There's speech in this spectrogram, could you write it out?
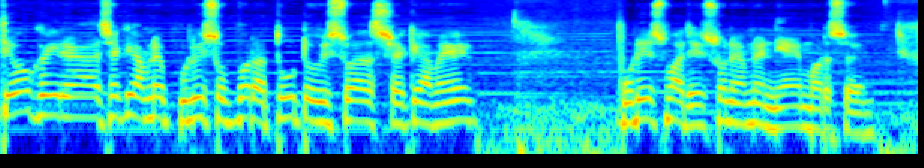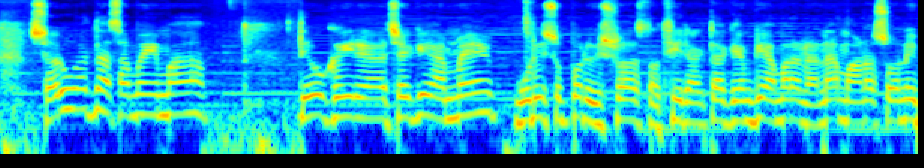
તેઓ કહી રહ્યા છે કે અમને પોલીસ ઉપર અતૂટ વિશ્વાસ છે કે અમે પોલીસમાં જઈશું ને અમને ન્યાય મળશે. શરૂઆતના સમયમાં તેઓ કહી રહ્યા છે કે અમે પોલીસ ઉપર વિશ્વાસ નથી રાખતા કેમ કે અમારા નાના માણસોની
